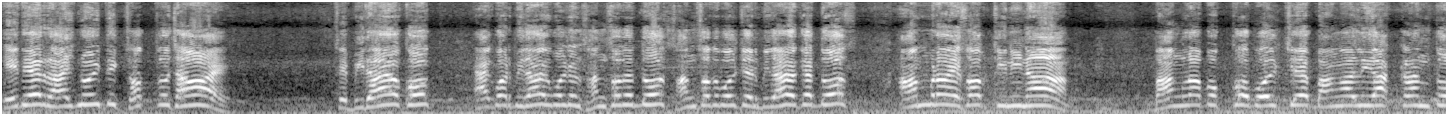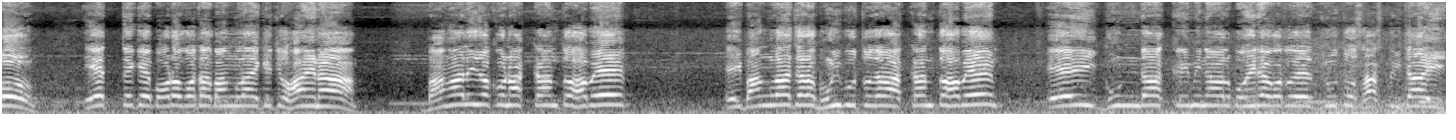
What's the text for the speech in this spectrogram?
এদের রাজনৈতিক ছত্র ছাওয়ায়। সে বিধায়ক হোক, একবার বিধায়ক বলছেন সাংসদের দোষ, সাংসদ বলছেন বিধায়কের দোষ, আমরা এসব চিনি না। বাংলা পক্ষ বলছে বাঙালি আক্রান্ত। এর থেকে বড় কথা বাংলায় কিছু হয় না। বাঙালি যখন আক্রান্ত হবে এই বাংলা যারা ভূমিপুত্র, যারা আক্রান্ত হবে, এই গুন্ডা ক্রিমিনাল বহিরাগতদের দ্রুত শাস্তি চাই।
